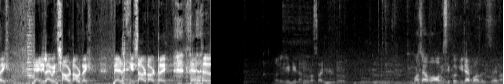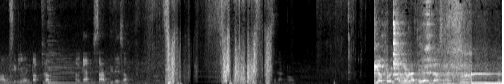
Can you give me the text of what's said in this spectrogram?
है ड्याडीलाई पनि साउट आउट है ड्याडीलाई साउट आउट है अलिकति राम्रोपर्छ म चाहिँ अब अभिषेकको गिटार बजाउँछु होइन अभिषेकले पनि टक्क हल्का साथ दिँदैछ प्रोडक्सन एउटा दियो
